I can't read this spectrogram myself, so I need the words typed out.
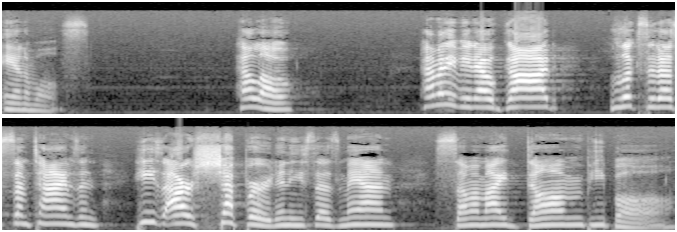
animals. Hello. How many of you know God looks at us sometimes and He's our shepherd and He says, Man, some of my dumb people.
